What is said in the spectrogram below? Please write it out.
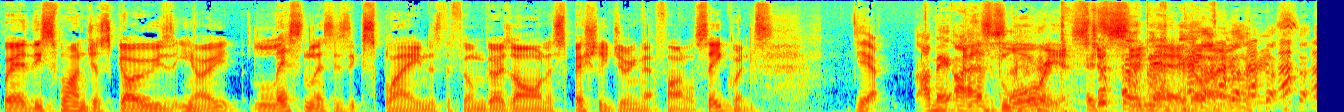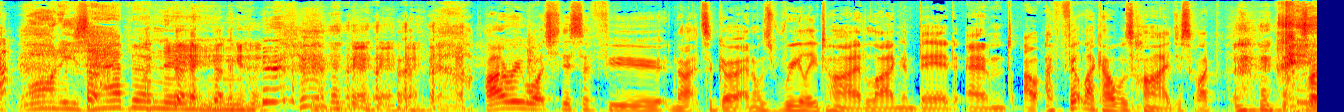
Where this one just goes, you know, less and less is explained as the film goes on, especially during that final sequence. Yeah. I mean, I And it's have to say- glorious. It's just so sitting there going, what is happening? I rewatched this a few nights ago and I was really tired lying in bed and I, I felt like I was high, just like so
